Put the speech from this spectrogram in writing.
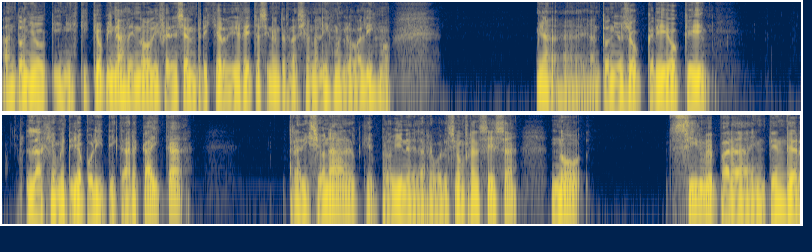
Antonio Kiniski, ¿qué opinas de no diferenciar entre izquierda y derecha, sino entre nacionalismo y globalismo? Mira, eh, Antonio, yo creo que la geometría política arcaica, tradicional, que proviene de la Revolución Francesa, no sirve para entender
